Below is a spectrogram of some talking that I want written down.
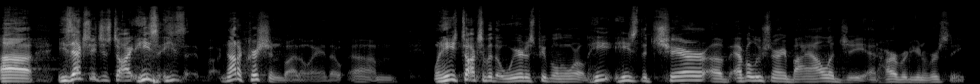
Uh, he's actually just talking, he's, he's not a Christian, by the way. Though. Um, when he talks about the weirdest people in the world, he, he's the chair of evolutionary biology at Harvard University.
